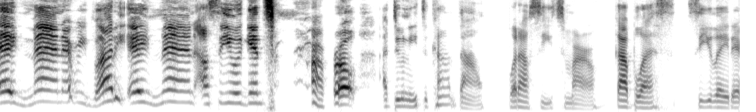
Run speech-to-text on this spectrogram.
Amen, everybody. Amen. I'll see you again tomorrow. I do need to calm down, but I'll see you tomorrow. God bless. See you later.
